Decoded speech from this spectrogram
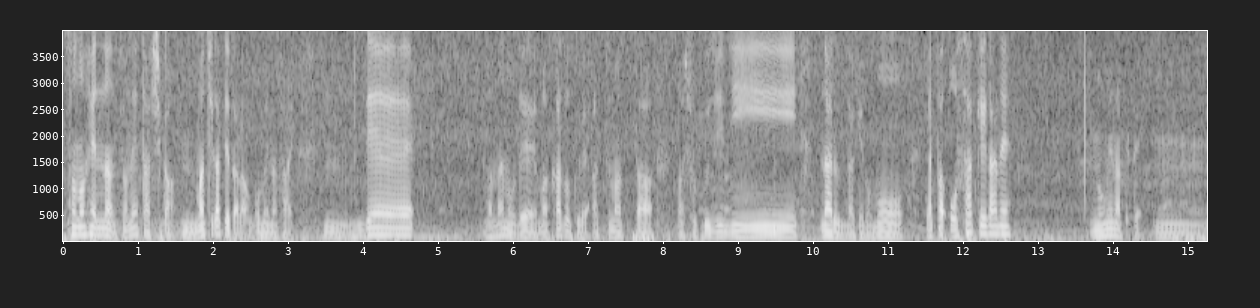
その辺なんですよね確か、うん、間違ってたらごめんなさい、うん、でまあ、なので、まあ、家族で集まった、まあ、食事になるんだけどもやっぱお酒がね飲めなくて。うん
